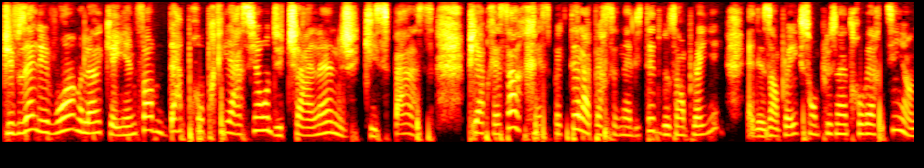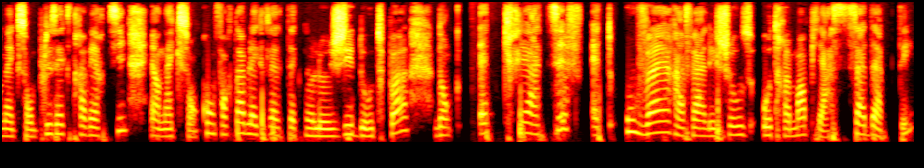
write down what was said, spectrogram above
Puis vous allez voir là qu'il y a une forme d'appropriation du challenge qui se passe. Puis après ça, respectez la personnalité de vos employés. Il y a des employés qui sont plus introvertis, il y en a qui sont plus extravertis, il y en a qui sont confortables avec la technologie, d'autres pas. Donc, être créatif, être ouvert à faire les choses autrement, puis à s'adapter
